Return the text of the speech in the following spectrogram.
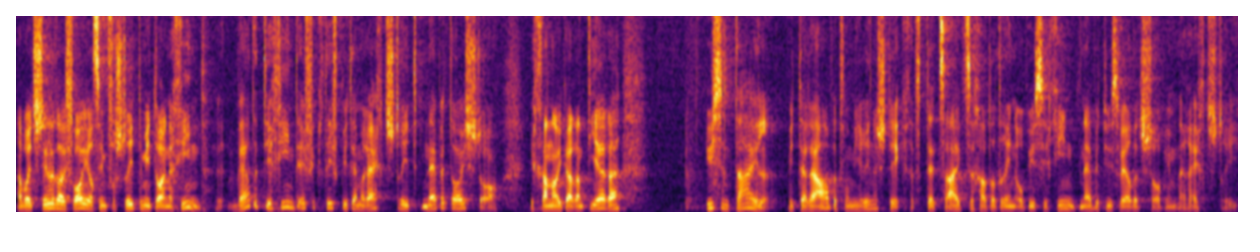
Aber jetzt stellt euch vor, ihr seid verstritten mit euren Kind. Werden die Kinder effektiv bei dem Rechtsstreit neben euch stehen? Ich kann euch garantieren, unser Teil mit der Arbeit, die wir reinstecken, der zeigt sich auch darin, ob unsere Kinder neben uns werden stehen bei einem Rechtsstreit.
